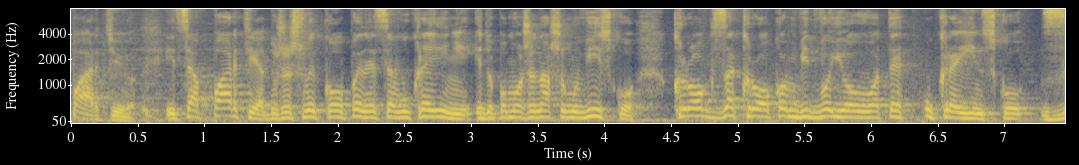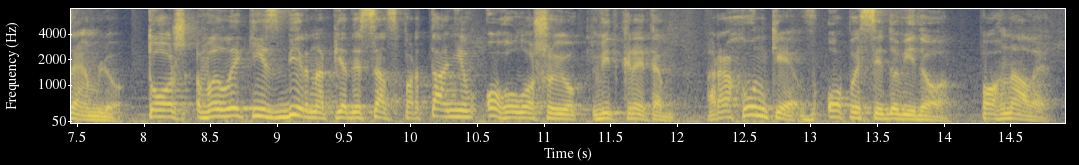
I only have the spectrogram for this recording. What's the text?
партію. І ця партія дуже швидко опиниться в Україні і допоможе нашому війську крок за кроком відвоювати українську землю. Тож великий збір на 50 спартанів оголошую відкритим. Рахунки в описі до відео. Погнали!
